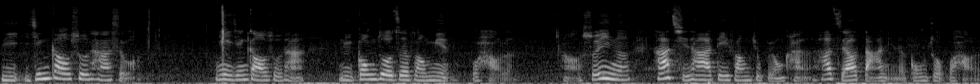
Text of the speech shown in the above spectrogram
你已经告诉他什么？你已经告诉他，你工作这方面不好了。好，所以呢，他其他的地方就不用看了，他只要打你的工作不好了，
